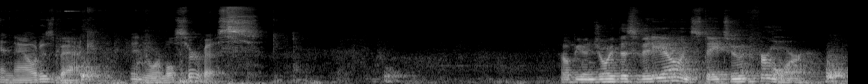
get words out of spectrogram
And now it is back in normal service. Hope you enjoyed this video and stay tuned for more.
